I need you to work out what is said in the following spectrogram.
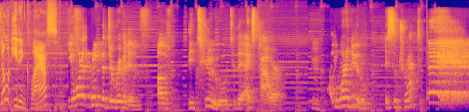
Don't eat in class. Do you want to take the derivative of the 2 to the x power? Hmm. All you want to do is subtract it. hey!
